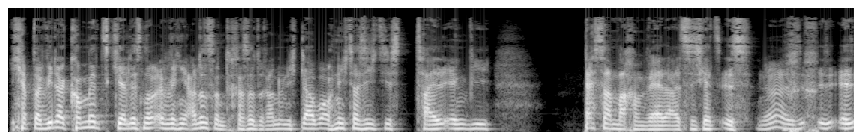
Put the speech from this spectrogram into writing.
ich habe da weder kommerzielles noch irgendwelchen anderes Interesse dran und ich glaube auch nicht, dass ich das Teil irgendwie besser machen werde, als es jetzt ist. Ne? Es, es,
